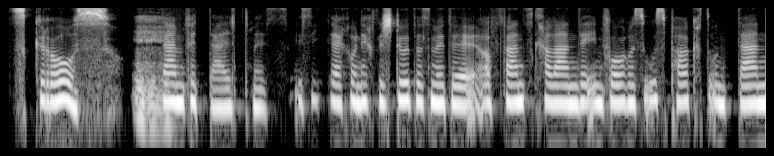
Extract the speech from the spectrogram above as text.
zu gross. Und mhm. dann verteilt man es. Seither kann ich verstehen, dass man den Adventskalender im Voraus auspackt und dann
